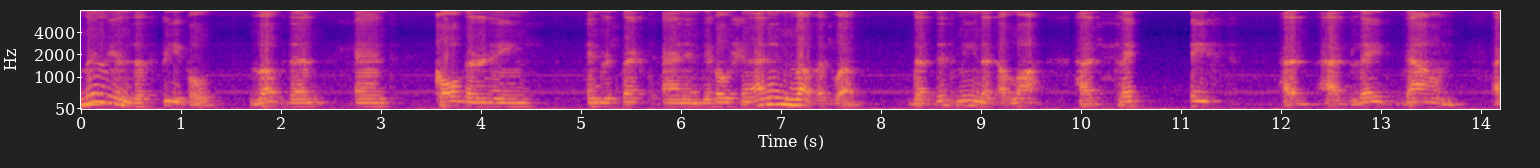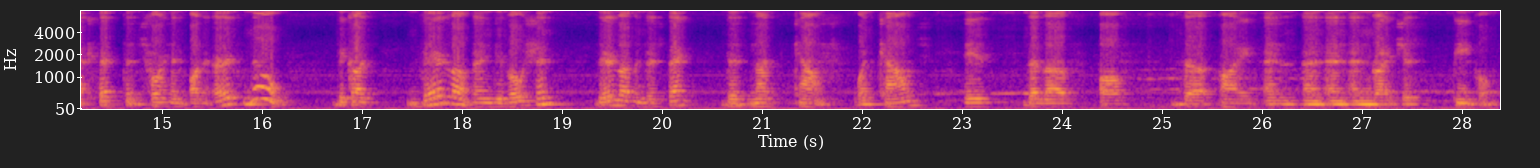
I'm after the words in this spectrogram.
millions of people love them and call their names in respect and in devotion and in love as well. Does this mean that Allah has placed, has, has laid down acceptance for him on earth? No, because their love and devotion, their love and respect does not count. What counts is the love of the pious and, and, and, and righteous people.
